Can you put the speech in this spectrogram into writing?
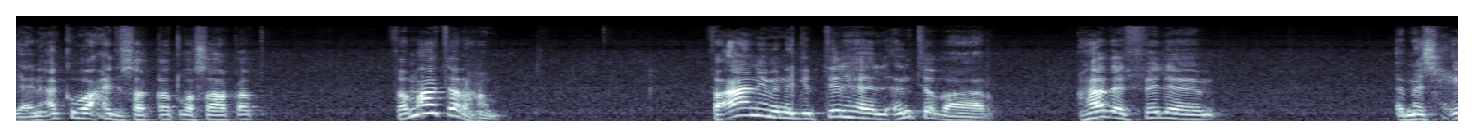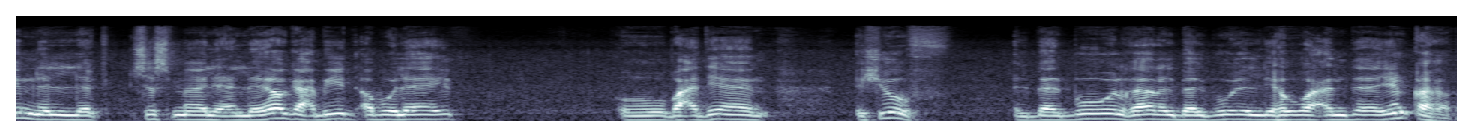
يعني أكو واحد يسقط له ساقط؟ فما ترهم. فاني من قلت لها الانتظار هذا الفيلم مسحي من شو اسمه لأن يوقع بيد أبو ليث. وبعدين يشوف البلبول غير البلبول اللي هو عنده ينقهر.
